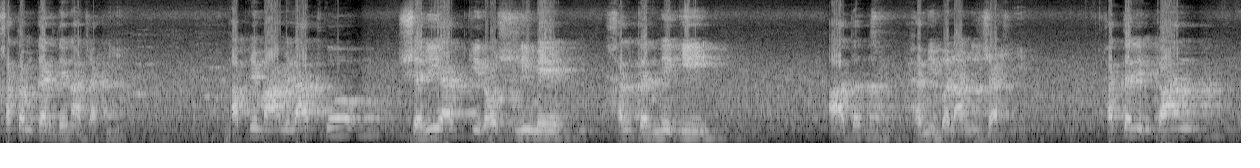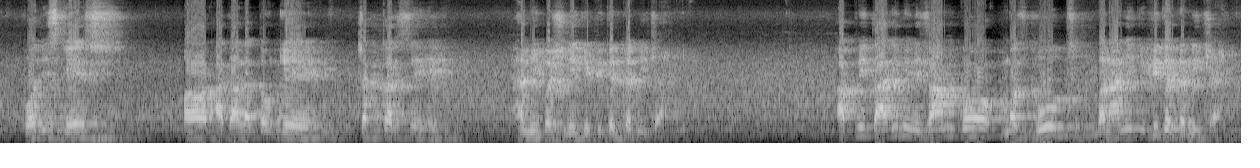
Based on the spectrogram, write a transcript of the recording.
ख़त्म कर देना चाहिए। अपने मामलात को शरीयत की रोशनी में हल करने की आदत हमें बनानी चाहिए। हतमकान पुलिस केस और अदालतों के चक्कर से हमें बचने की फ़िक्र करनी चाहिए। अपनी तालीमी निज़ाम को मज़बूत बनाने की फ़िक्र करनी चाहिए।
